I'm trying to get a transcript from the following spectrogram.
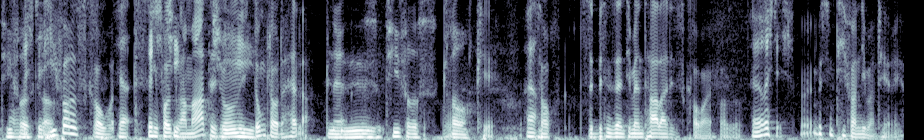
tieferes richtig. Grau? Tieferes Grau. Ja, das ist richtig voll tief. dramatisch, warum nicht dunkler oder heller? Nee, das ist ein tieferes Grau. Okay. Ja. Ist auch ist ein bisschen sentimentaler, dieses Grau einfach so. Ja, richtig. Ein bisschen tiefer in die Materie.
